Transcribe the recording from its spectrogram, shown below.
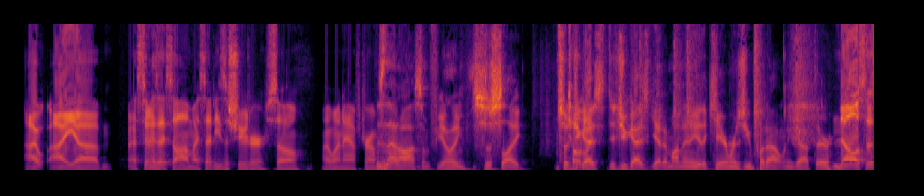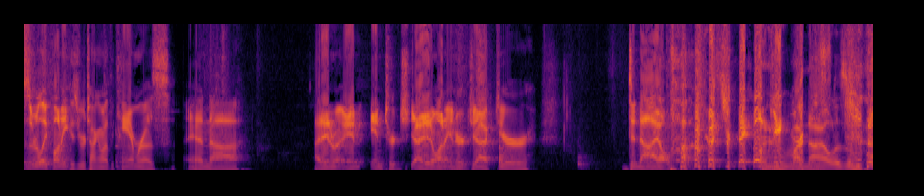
I I um as soon as I saw him, I said he's a shooter. So I went after him. Isn't that awesome feeling? It's just like. So did you guys did you guys get him on any of the cameras you put out when you got there? No, so this is really funny because you were talking about the cameras, and uh, I didn't in, inter- I didn't want to interject your denial of Israel My nihilism. oh,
